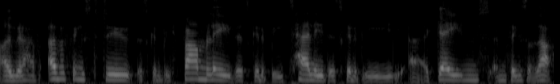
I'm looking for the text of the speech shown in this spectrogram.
I'm going to have other things to do. There's going to be family, there's going to be telly, there's going to be uh, games and things like that,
